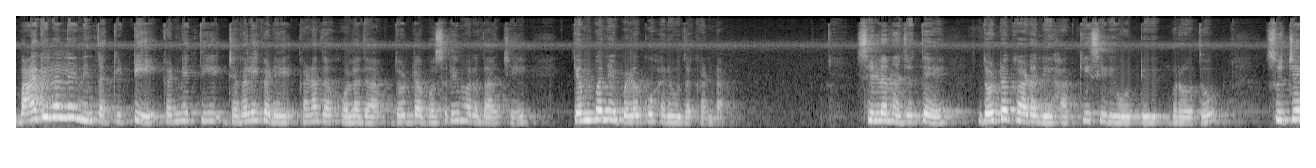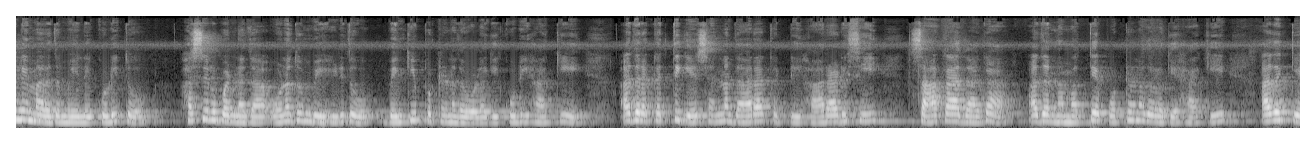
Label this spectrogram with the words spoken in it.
ಬಾಗಿಲಲ್ಲೇ ನಿಂತ ಕಿಟ್ಟಿ ಕಣ್ಣೆತ್ತಿ ಜಗಲಿ ಕಡೆ ಕಣದ ಹೊಲದ ದೊಡ್ಡ ಬಸರಿ ಮರದಾಚೆ ಕೆಂಪನೆ ಬೆಳಕು ಹರಿಯುವುದ ಕಂಡ. ಸಿಳ್ಳನ ಜೊತೆ ದೊಡ್ಡ ಕಾಡಲ್ಲಿ ಹಕ್ಕಿ ಸಿಡಿ ಒಟ್ಟಿ ಬರೋದು ಸುಜ್ಜಲಿ ಮರದ ಮೇಲೆ ಕುಳಿತು ಹಸಿರು ಬಣ್ಣದ ಒಣದುಂಬಿ ಹಿಡಿದು ಬೆಂಕಿ ಪೊಟ್ಟಣದ ಒಳಗೆ ಕುಡಿ ಹಾಕಿ ಅದರ ಕತ್ತಿಗೆ ಸಣ್ಣ ದಾರ ಕಟ್ಟಿ ಹಾರಾಡಿಸಿ ಸಾಕಾದಾಗ ಅದನ್ನು ಮತ್ತೆ ಪೊಟ್ಟಣದೊಳಗೆ ಹಾಕಿ ಅದಕ್ಕೆ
